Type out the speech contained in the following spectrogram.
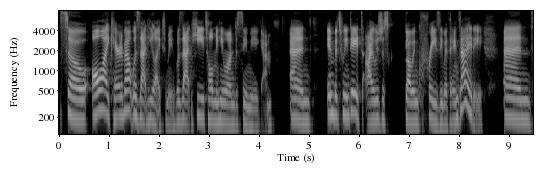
so all I cared about was that he liked me, was that he told me he wanted to see me again. And in between dates, I was just going crazy with anxiety. And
